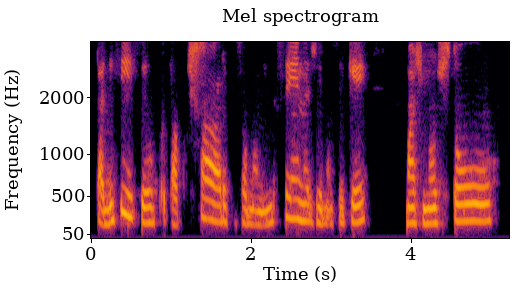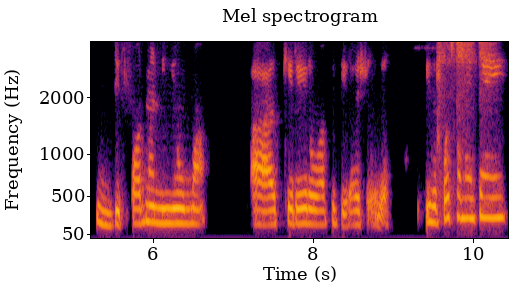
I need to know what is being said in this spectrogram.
está difícil, que está a custar, que são maninho cenas e não sei o quê, mas não estou de forma nenhuma a querer ou a pedir ajuda. E depois também tem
